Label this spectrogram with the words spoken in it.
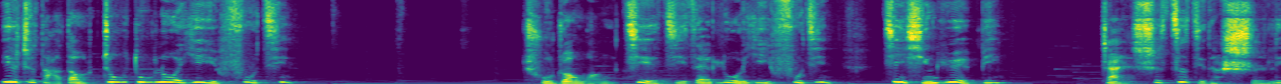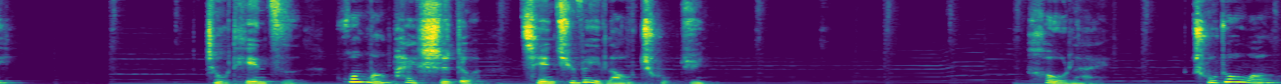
一直打到周都洛邑附近，楚庄王借机在洛邑附近进行阅兵，展示自己的实力。周天子慌忙派使者前去慰劳楚军。后来，楚庄王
